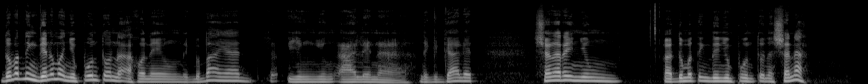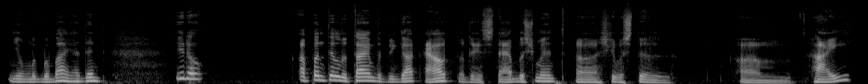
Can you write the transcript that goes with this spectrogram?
dumating din naman yung punto na ako na yung nagbabayad, yung yung ale na nagagalit. Siya na rin yung uh, dumating din yung punto na siya na yung magbabayad and you know, up until the time that we got out of the establishment, uh, she was still um, high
